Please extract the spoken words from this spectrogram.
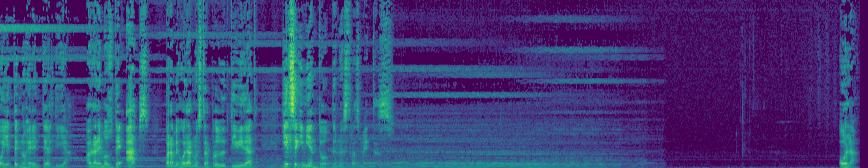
Hoy en Tecnogerente al Día hablaremos de apps para mejorar nuestra productividad y el seguimiento de nuestras metas. Hola,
